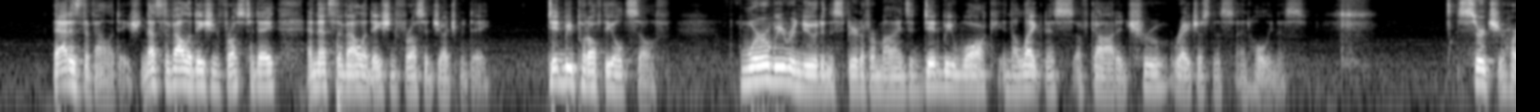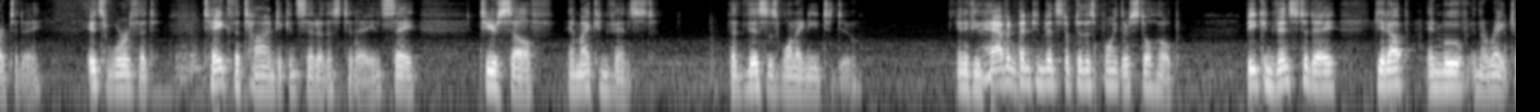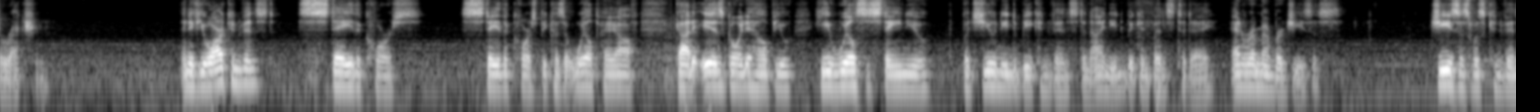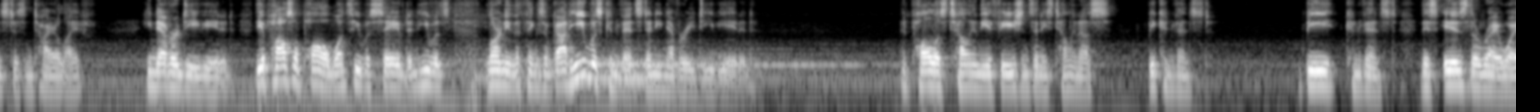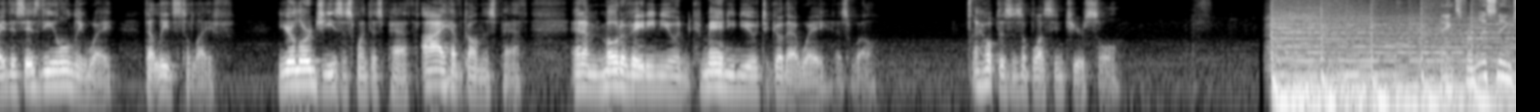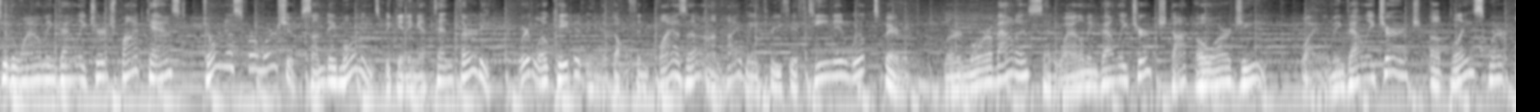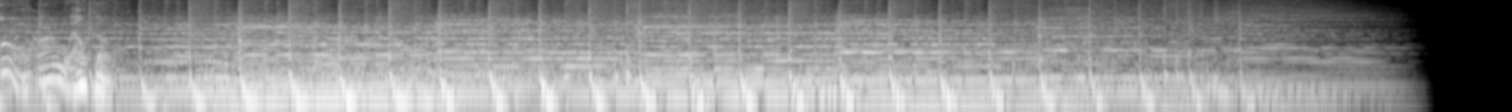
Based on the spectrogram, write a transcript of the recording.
That is the validation. That's the validation for us today, and that's the validation for us at Judgment Day. Did we put off the old self? Were we renewed in the spirit of our minds, and did we walk in the likeness of God in true righteousness and holiness? Search your heart today. It's worth it. Take the time to consider this today and say to yourself, Am I convinced that this is what I need to do? And if you haven't been convinced up to this point, there's still hope. Be convinced today, get up and move in the right direction. And if you are convinced, stay the course stay the course because it will pay off. God is going to help you, He will sustain you, but you need to be convinced, and I need to be convinced today. And remember Jesus. Jesus was convinced his entire life. He never deviated. The Apostle Paul, once he was saved and he was learning the things of God, he was convinced and he never deviated. And Paul is telling the Ephesians and he's telling us be convinced. Be convinced. This is the right way. This is the only way that leads to life. Your Lord Jesus went this path. I have gone this path. And I'm motivating you and commanding you to go that way as well. I hope this is a blessing to your soul. Thanks for listening to the Wyoming Valley Church podcast. Join us for worship Sunday mornings beginning at 10:30. We're located in the Dolphin Plaza on Highway 315 in Wilkes-Barre. Learn more about us at wyomingvalleychurch.org. Wyoming Valley Church, a place where all are welcome.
